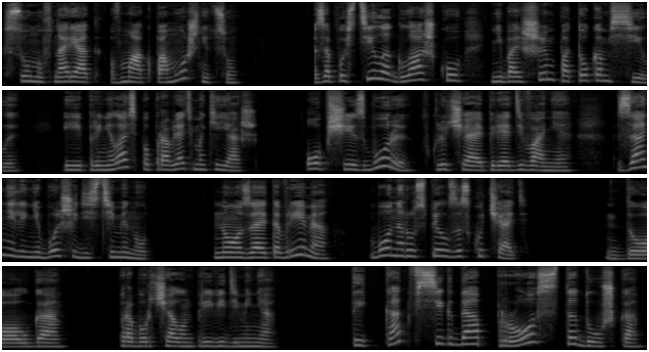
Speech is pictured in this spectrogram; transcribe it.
Сунув наряд в маг-помощницу, запустила глажку небольшим потоком силы и принялась поправлять макияж. Общие сборы, включая переодевание, заняли не больше десяти минут. Но за это время Боннер успел заскучать. «Долго», — пробурчал он при виде меня. «Ты, как всегда, просто душка»,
